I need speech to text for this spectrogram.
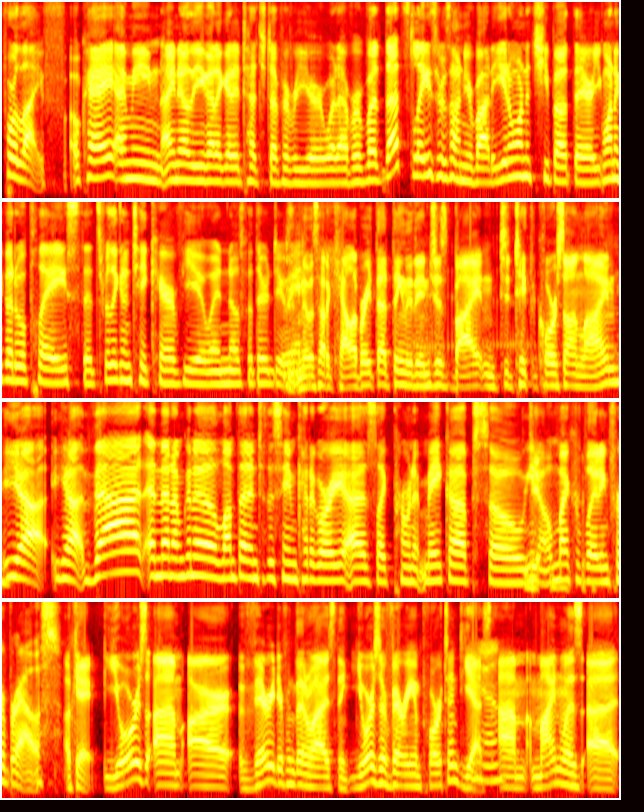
For life, okay? I mean, I know that you got to get it touched up every year or whatever, but that's lasers on your body. You don't want to cheap out there. You want to go to a place that's really going to take care of you and knows what they're doing. knows how to calibrate that thing. They didn't just buy it and to take the course online. Yeah, yeah, that, and then I'm gonna lump that into the same category as like permanent makeup. So you Yeah. know, microblading for brows. Okay, yours um, are very different than what I was thinking. Yours are very important. Yes. Yeah. Um, mine was. Uh,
